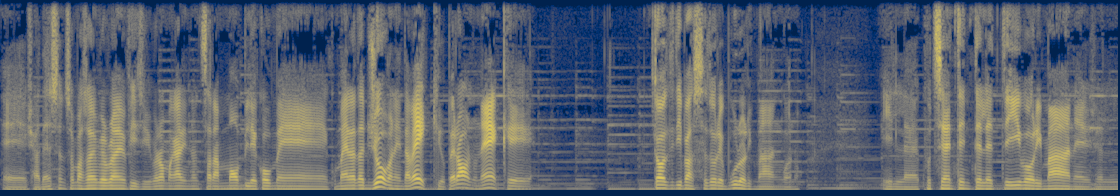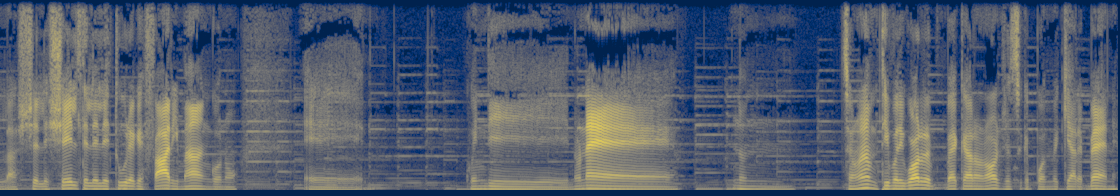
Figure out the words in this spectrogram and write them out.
Eh, cioè adesso insomma sono i problemi fisici, però magari non sarà mobile come, come era da giovane, da vecchio, però non è che tolti di passatore puro rimangono. Il quoziente intellettivo rimane, cioè la, le scelte, le letture che fa rimangono. Eh, quindi non è. Non, secondo me è un tipo di quarterback Aaron Rodgers che può invecchiare bene.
